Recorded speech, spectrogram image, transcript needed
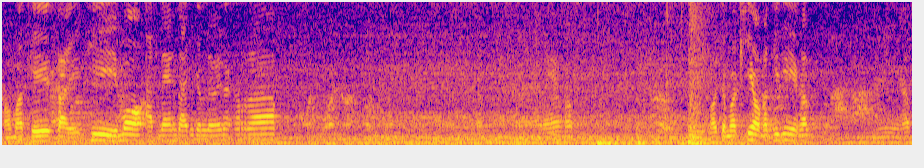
เอามาเทใส่ที่หม้ออัดแรงดันกันเลยนะครับมาแล้วครับ เราจะมาเคี่ยวกันที่นี่ครับนี่ครับ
